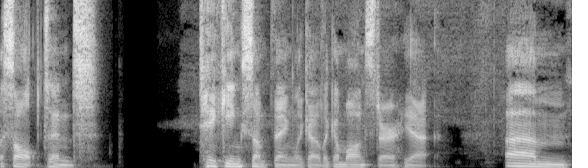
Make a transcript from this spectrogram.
assault and taking something like a like a monster. Yeah. Um,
